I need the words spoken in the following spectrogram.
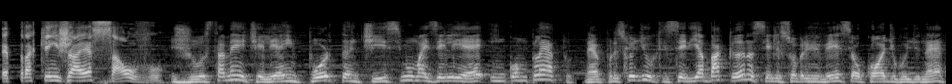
É para quem já é salvo. Justamente, ele é importantíssimo, mas ele é incompleto, né? Por isso que eu digo que seria bacana se ele sobrevivesse ao código de, né,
